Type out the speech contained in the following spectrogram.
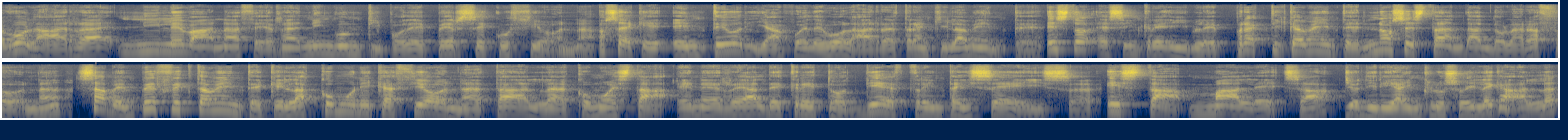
volar ni le van a hacer ningún tipo de persecución. O sea que en teoría puede volar tranquilamente. Esto es increíble. Prácticamente no se están dando la razón, saben perfectamente que la comunicación tal como está en el Real Decreto 1036 está mal hecha, yo diría incluso ilegal,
